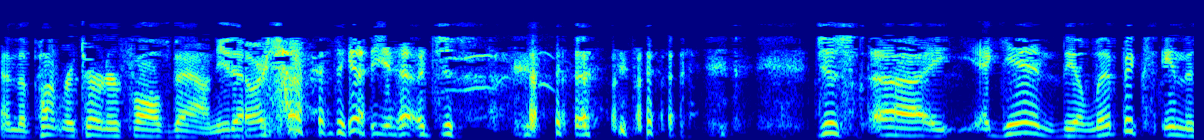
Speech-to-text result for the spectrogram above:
and the punt returner falls down, you know, or something. you know, just just uh again, the Olympics and the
